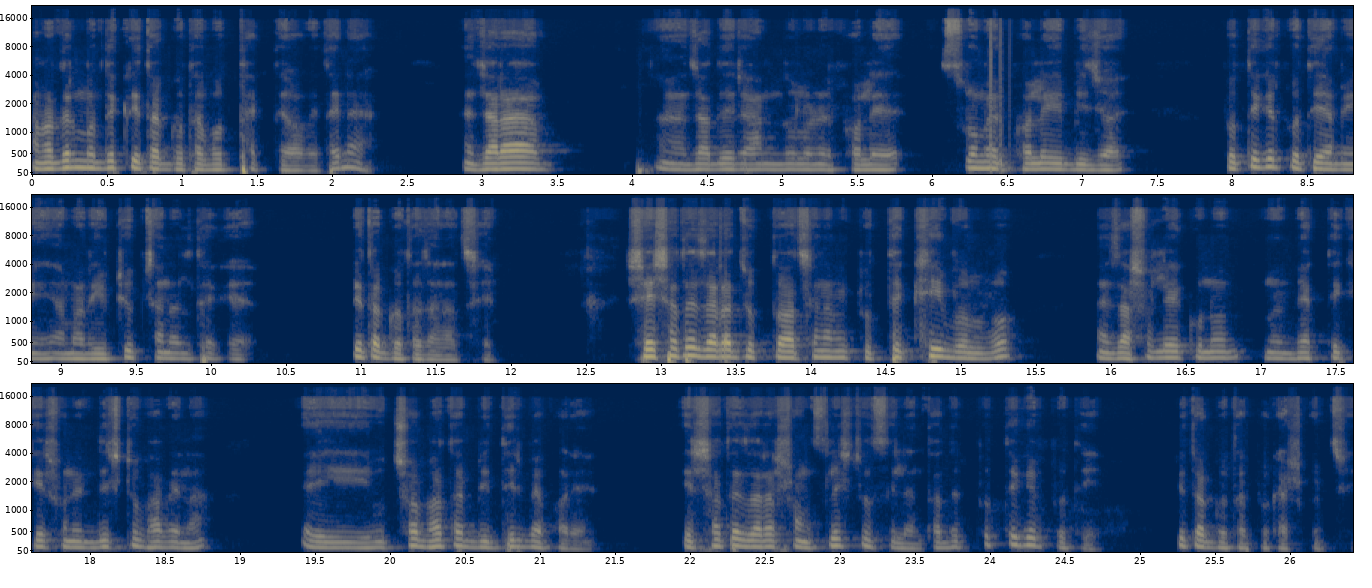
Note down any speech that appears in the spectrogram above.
আমাদের মধ্যে কৃতজ্ঞতা বোধ থাকতে হবে, তাই না? যারা যাদের আন্দোলনের ফলে, শ্রমের ফলে বিজয়, প্রত্যেকের প্রতি আমি আমার ইউটিউব চ্যানেল থেকে কৃতজ্ঞতা জানাচ্ছি। সেই সাথে যারা যুক্ত আছেন আমি প্রত্যেককেই বলব আসলে কোনো ব্যক্তিকে সুনির্দিষ্টভাবে না, এই উৎসব ভাতা বৃদ্ধির ব্যাপারে এর সাথে যারা সংশ্লিষ্ট ছিলেন তাদের প্রত্যেকের প্রতি কৃতজ্ঞতা প্রকাশ করছি।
